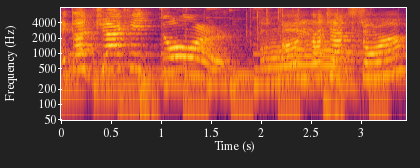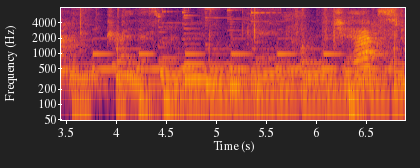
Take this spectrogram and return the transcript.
I got jacket door. Oh, you got Jack Storm? Try this one. Jack Storm.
